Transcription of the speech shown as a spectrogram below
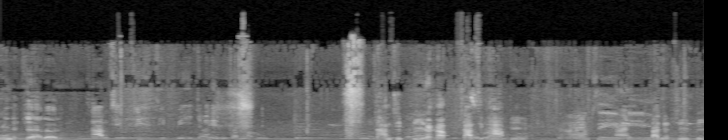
มึงจะแก่เด้อสามสิบสี่สิบปีเจ้าเห็นกันเนาะสามสิบปีแล้วครับสามสิบห้าปีสี่ปีสามสิบสี่ปี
